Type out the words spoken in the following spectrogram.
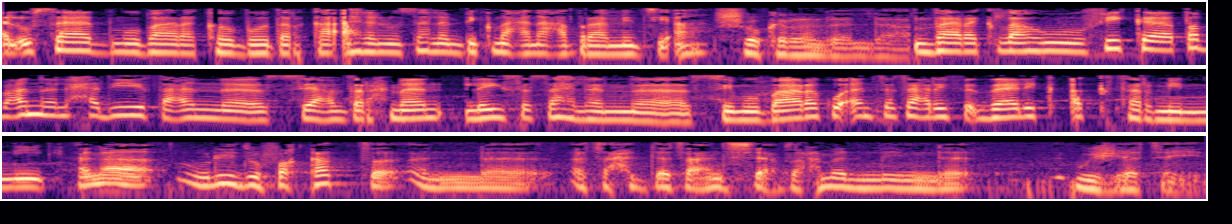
الأستاذ مبارك بودرقة أهلا وسهلا بك معنا عبر ميدي 1. شكرا لله. بارك الله فيك. طبعا الحديث عن سي عبد الرحمن ليس سهلا سي مبارك وأنت تعرف ذلك أكثر مني. أنا أريد فقط أن أتحدث عن السي عبد الرحمن من وجهتين.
